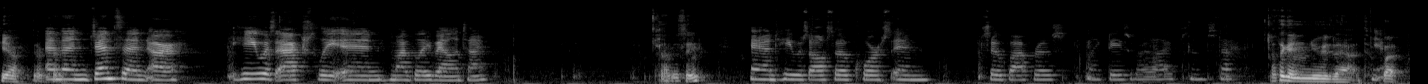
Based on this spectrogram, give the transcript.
yeah. Okay. And then Jensen, or he was actually in My Bloody Valentine, I haven't seen. and he was also, of course, in soap operas like Days of Our Lives and stuff. I think I knew that, Yeah. but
